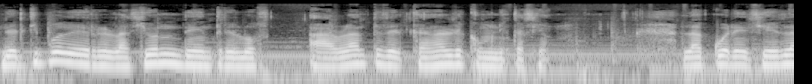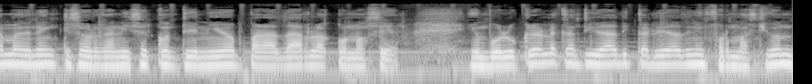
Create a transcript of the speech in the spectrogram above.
del tipo de relación de entre los hablantes del canal de comunicación. La coherencia es la manera en que se organiza el contenido para darlo a conocer, involucrar la cantidad y calidad de información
